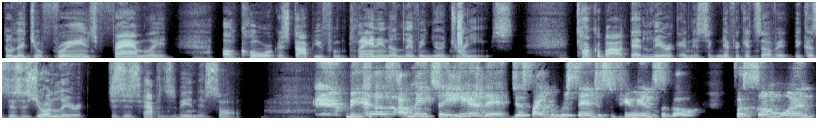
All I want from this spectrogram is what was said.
Don't let your friends, family, or coworkers stop you from planning or living your dreams. Talk about that lyric and the significance of it because this is your lyric. This just happens to be in this song. Because I mean, to hear that, just like we were saying just a few minutes ago, for someone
